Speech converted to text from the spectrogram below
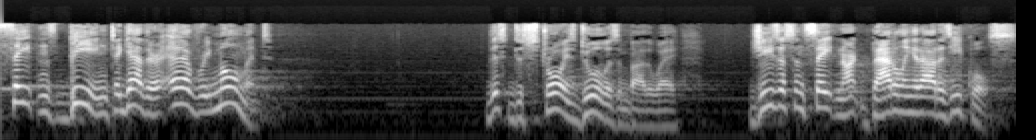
Satan's being together every moment. This destroys dualism, by the way. Jesus and Satan aren't battling it out as equals.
